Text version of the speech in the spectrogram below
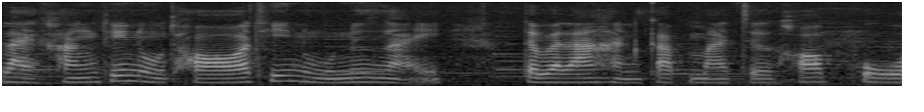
หลายครั้งที่หนูท้อที่หนูเหนื่อย แต่เวลาหันกลับมาเจอครอบครัว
